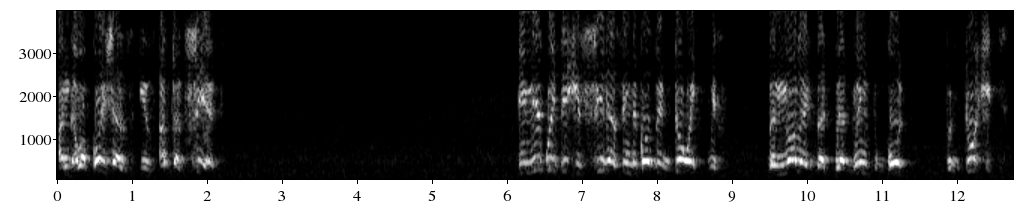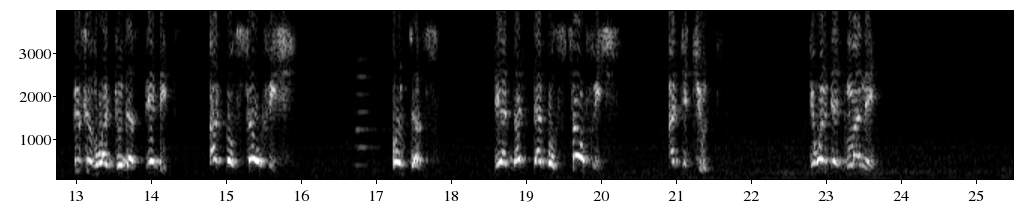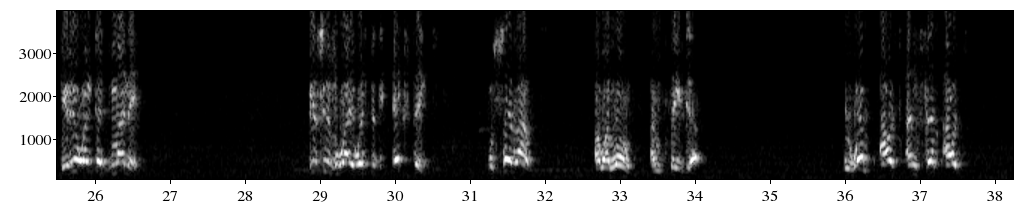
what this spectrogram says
and our conscience is uttered seared. Iniquity is serious thing because we do it with the knowledge that we are going to go to do it. This is what Judas did it. Act of selfish conscience. He had that type of selfish attitude. He wanted money. He really wanted money. This is why he went to the extent to sell out our Lord and Savior. He went out and sell out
